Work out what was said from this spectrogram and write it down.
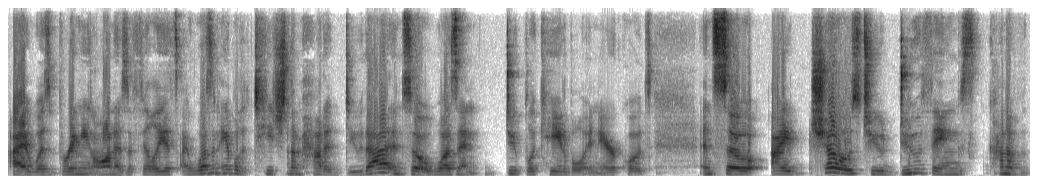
I was bringing on as affiliates. I wasn't able to teach them how to do that. And so it wasn't duplicatable in air quotes. And so I chose to do things kind of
